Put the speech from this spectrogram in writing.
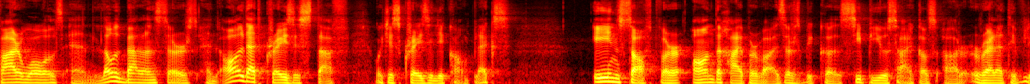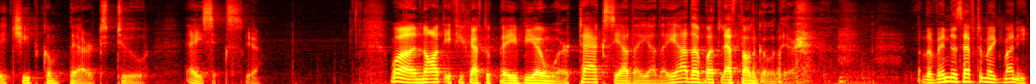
firewalls and load balancers and all that crazy stuff, which is crazily complex, in software on the hypervisors because CPU cycles are relatively cheap compared to ASICs. Yeah. Well, not if you have to pay VMware tax, yada, yada, yada, but let's not go there. the vendors have to make money.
